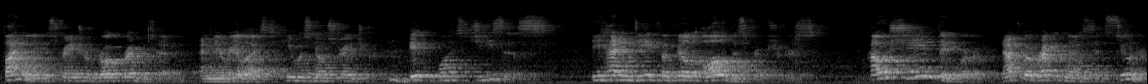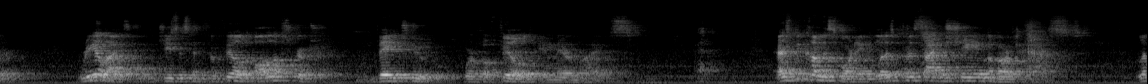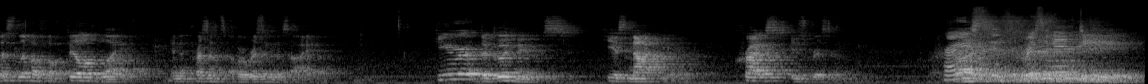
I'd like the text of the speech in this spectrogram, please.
Finally, the stranger broke bread with him, and they realized he was no stranger. It was Jesus. He had indeed fulfilled all of the scriptures. How ashamed they were not to have recognized it sooner. Realizing Jesus had fulfilled all of scripture, they too were fulfilled in their lives. As we come this morning, let us put aside the shame of our past. Let us live a fulfilled life in the presence of a risen Messiah. Hear the good news. He is not here. Christ is risen. Christ is risen indeed.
